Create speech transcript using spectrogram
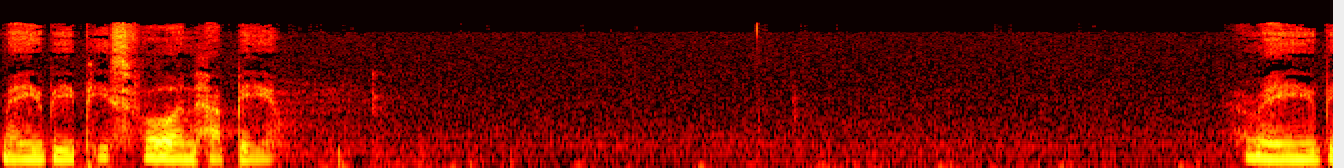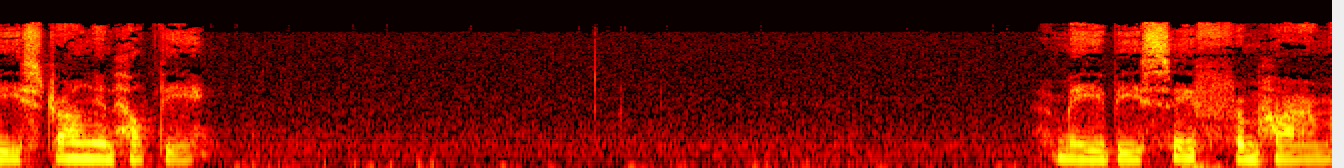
May you be peaceful and happy. May you be strong and healthy. May you be safe from harm.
